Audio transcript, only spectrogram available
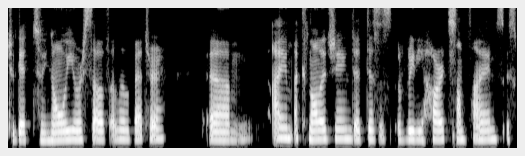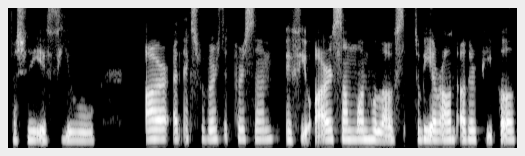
to get to know yourself a little better. Um, I am acknowledging that this is really hard sometimes, especially if you are an extroverted person, if you are someone who loves to be around other people.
